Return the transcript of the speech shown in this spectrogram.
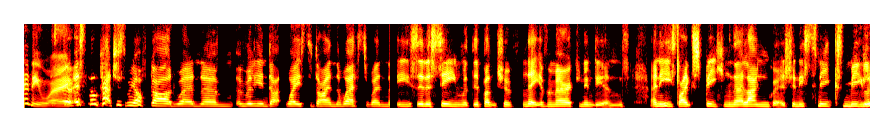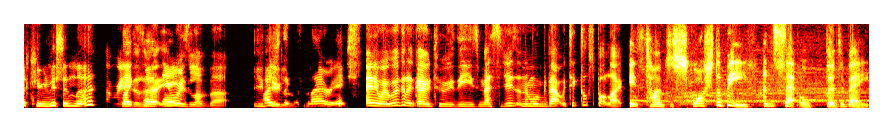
anyway. It still catches me off guard when um, A Million Di- Ways to Die in the West, when he's in a scene with a bunch of Native American Indians and he's like speaking their language and he sneaks Mila Kunis in there. That really like doesn't? You always love that. You I do just think it's hilarious. Anyway, we're going to go to these messages and then we'll be back with TikTok Spotlight. It's time to squash the beef and settle the debate.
